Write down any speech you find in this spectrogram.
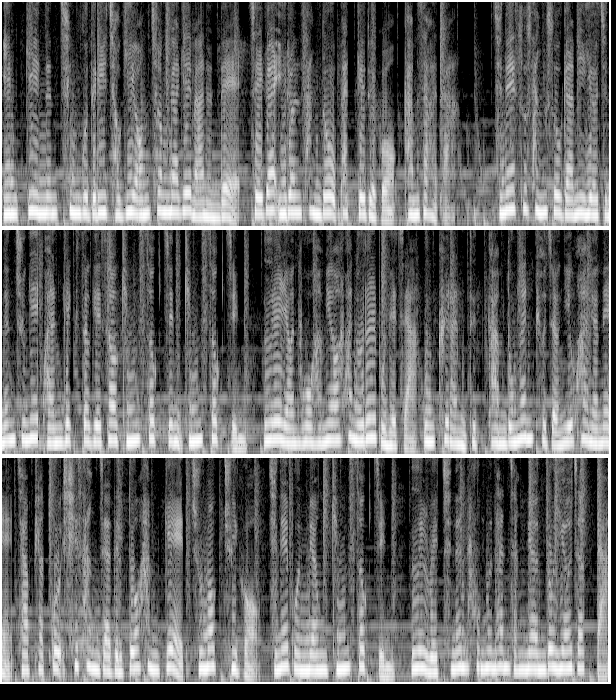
인기 있는 친구들이 저기 엄청나게 많은데 제가 이런 상도 받게 되고 감사하다. 진의 수상 소감이 이어지는 중에 관객석에서 김석진 김석진 을 연호하며 환호를 보내자 웅크란 듯 감동한 표정이 화면에 잡혔고 시상자들도 함께 주먹 쥐고 진의 본명 김석진 을 외치는 훈훈한 장면도 이어졌다.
